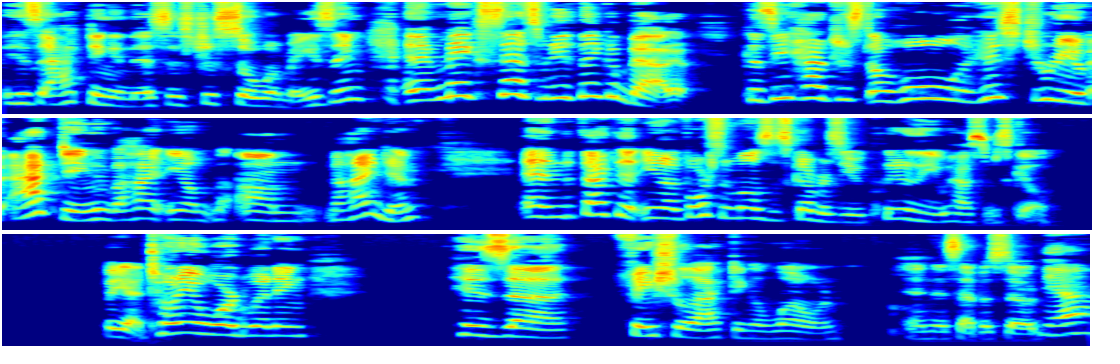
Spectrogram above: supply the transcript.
his acting in this is just so amazing, and it makes sense when you think about it, because he had just a whole history of acting behind you know um behind him, and the fact that you know if Orson Welles discovers you, clearly you have some skill. But yeah, Tony Award winning, his uh facial acting alone in this episode. Yeah.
